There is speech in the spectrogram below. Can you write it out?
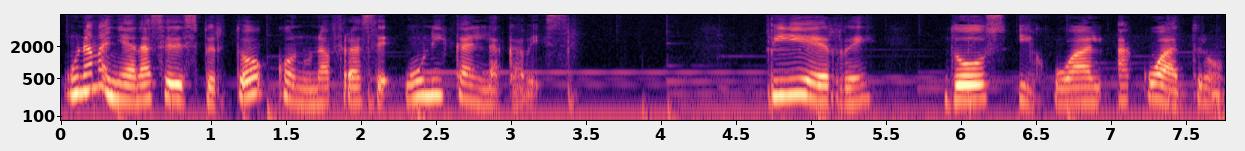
Una mañana se despertó con una frase única en la cabeza. Pi R 2 igual a 4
